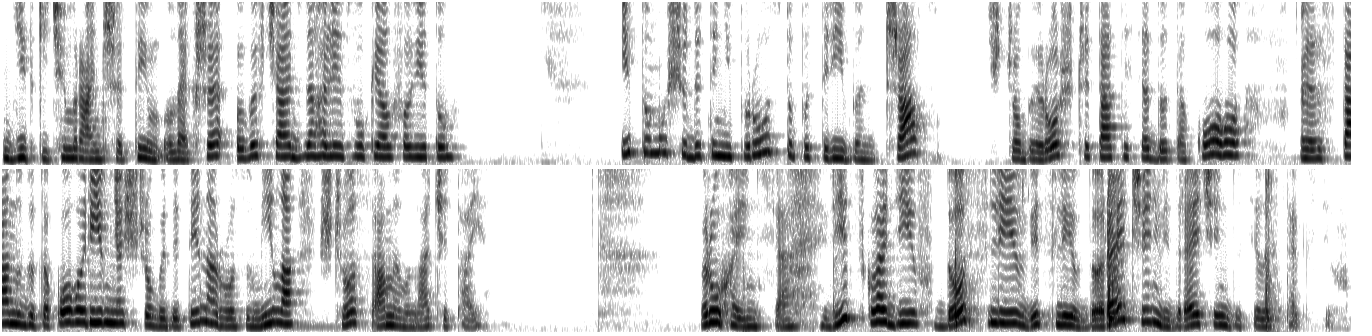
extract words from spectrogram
дітки чим раніше, тим легше вивчають взагалі звуки алфавіту. І тому, що дитині просто потрібен час, щоб розчитатися до такого е, стану, до такого рівня, щоб дитина розуміла, що саме вона читає. Рухаємося від складів до слів, від слів до речень, від речень до цілих текстів.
